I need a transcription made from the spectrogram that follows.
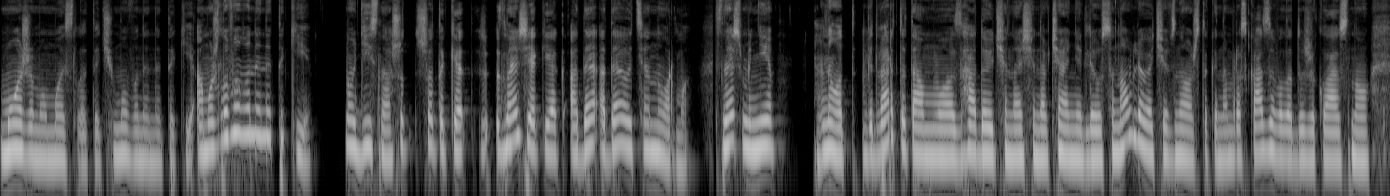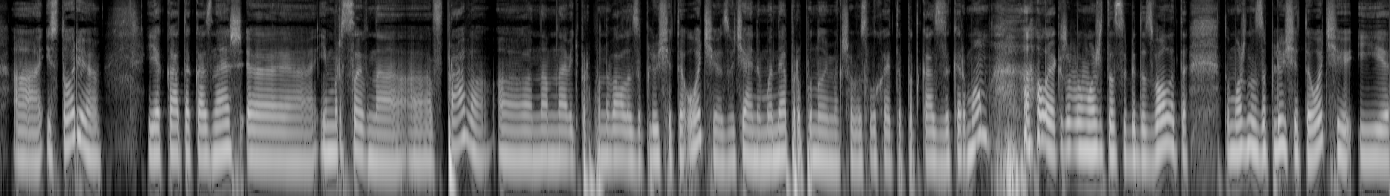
можемо мислити? Чому вони не такі? А можливо, вони не такі. Ну, дійсно, що що таке? Знаєш, як як а де, а де оця норма? Знаєш, мені Ну от відверто там, згадуючи наші навчання для усиновлювачів, знову ж таки нам розказували дуже класну а, історію, яка така, знаєш, е, імерсивна а, вправа. А, нам навіть пропонували заплющити очі. Звичайно, ми не пропонуємо, якщо ви слухаєте подкаст за кермом, але якщо ви можете собі дозволити, то можна заплющити очі і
